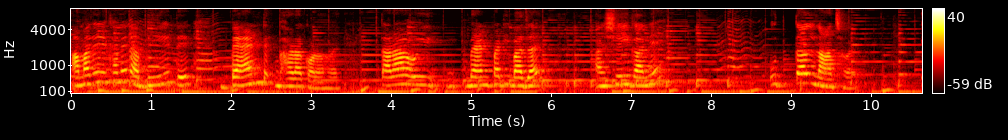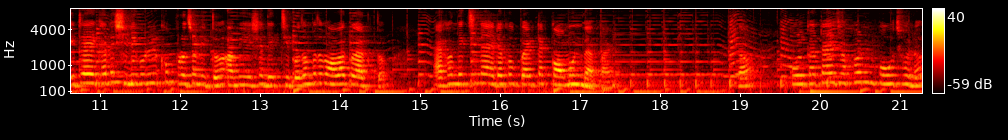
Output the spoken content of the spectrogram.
আমাদের এখানে না বিয়েতে ব্যান্ড ভাড়া করা হয়। তারা ওই ব্যান্ড পার্টি বাজায় আর সেই গানে উত্তাল নাচ হয়। এটা এখানে শিলিগুড়ির খুব প্রচলিত। আমি এসে দেখছি। প্রথম প্রথম অবাক লাগতো। এখন দেখছি না, এটা খুব একটা কমন ব্যাপার। তো কলকাতায় যখন পৌঁছলো,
